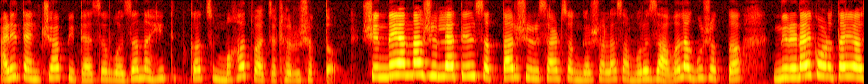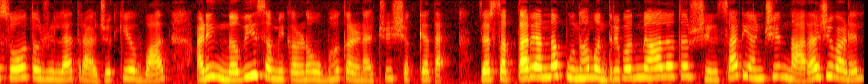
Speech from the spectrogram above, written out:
आणि त्यांच्या पित्याचं वजनही तितकंच महत्वाचं ठरू शकतं. शिंदे यांना जिल्ह्यातील सत्तार शिरसाट संघर्षाला सामोरं जावं लागू शकतं. निर्णय कोणताही असो तो जिल्ह्यात राजकीय वाद आणि नवी समीकरणं उभं करण्याची शक्यता आहे. जर सत्तार यांना पुन्हा मंत्रिपद मिळालं तर शिरसाट यांची नाराजी वाढेल.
